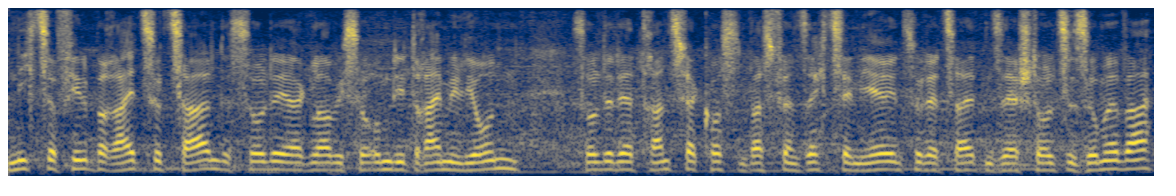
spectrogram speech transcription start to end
nicht so viel bereit zu zahlen. Das sollte ja, glaube ich, so um die drei Millionen sollte der Transfer kosten, was für einen 16-Jährigen zu der Zeit eine sehr stolze Summe war.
